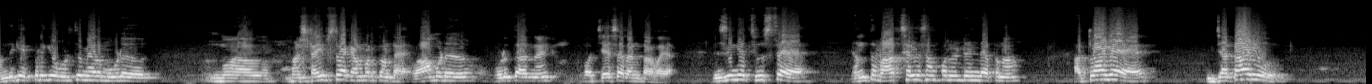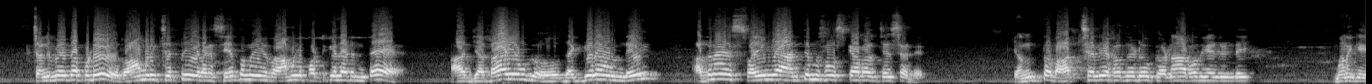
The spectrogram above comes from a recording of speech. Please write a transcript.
అందుకే ఇప్పటికీ ఉడత మీద మూడు మన స్టైప్స్లా కనబడుతుంటాయి. రాముడు ఉడతాన్ని చేశారంట అలాగా నిజంగా చూస్తే ఎంత వాత్సల్య సంపన్నుడు అండి అతను. అట్లాగే జటాయు చనిపోయేటప్పుడు రాముడికి చెప్పి ఇలాగ సీతని రాముడు పట్టుకెళ్ళాడంటే ఆ జటాయువుకు దగ్గర ఉండి అతనే స్వయంగా అంతిమ సంస్కారాలు చేశాడు. ఎంత వాత్సల్య హృదయుడు కరుణాహృదయుడండి మనకి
